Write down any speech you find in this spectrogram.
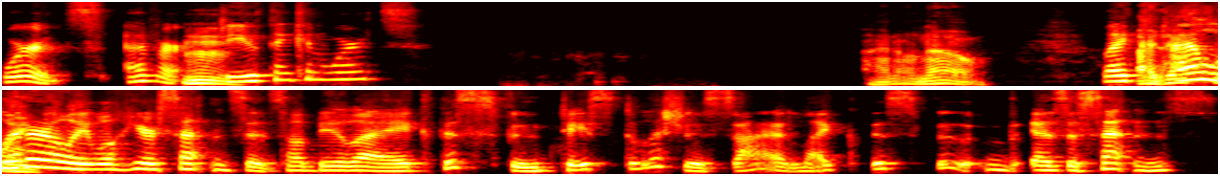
words ever. Mm. Do you think in words? I don't know. Like I, I, literally will hear sentences. I'll be like, "This food tastes delicious. I like this food" as a sentence.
